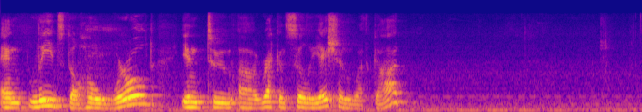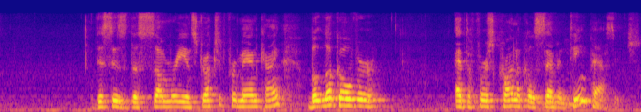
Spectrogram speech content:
and leads the whole world into uh, reconciliation with God. This is the summary instruction for mankind. But look over at the First Chronicles 17 passage.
